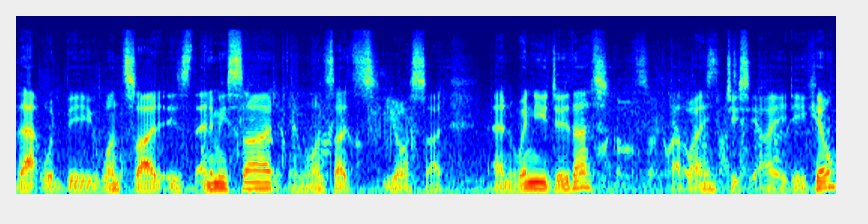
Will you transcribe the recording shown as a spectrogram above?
that would be one side is the enemy side and one side's your side. And when you do that, by the way, GCIED kill.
